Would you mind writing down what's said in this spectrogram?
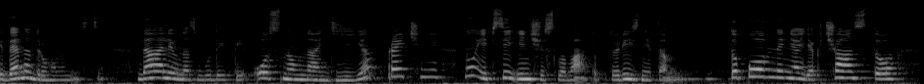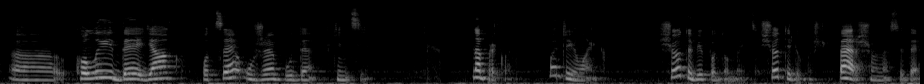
Іде на другому місці. Далі у нас буде йти основна дія в реченні, ну і всі інші слова, тобто різні там доповнення, як часто, е, коли, де, як. Оце вже буде в кінці. Наприклад, what do you like? Що тобі подобається? Що ти любиш? Перше у нас іде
